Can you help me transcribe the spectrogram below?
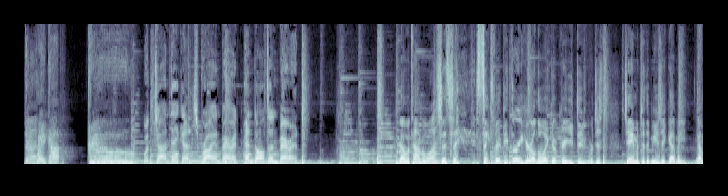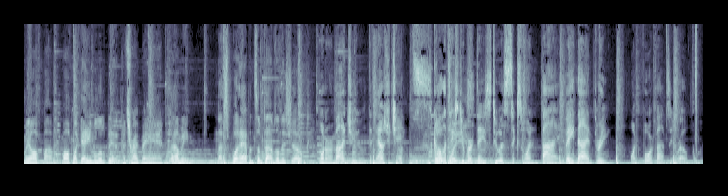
Wake Up Crew. With John Dinkins, Brian Barrett, and Dalton Barrett. Forgot what time it was. It's 6.53 here on the Wake Up Crew. You two were just jamming to the music. Got me got me off my off my game a little bit. That's right, man. I mean, that's what happens sometimes on this show. Want to remind you that now's your chance. Call Oh, or text your birthdays to us 615 893 1450.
